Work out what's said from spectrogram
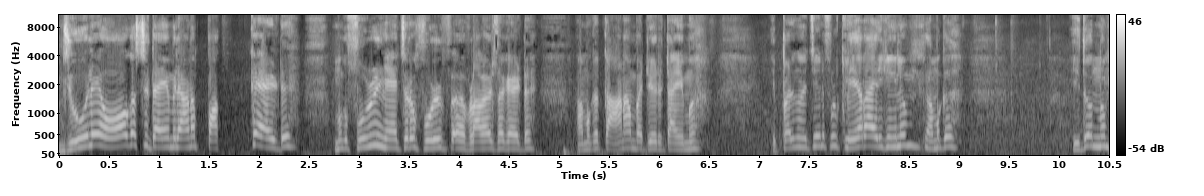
ജൂലൈ ഓഗസ്റ്റ് ടൈമിലാണ് പക്കയായിട്ട് നമുക്ക് ഫുൾ നേച്ചറും ഫുൾ ഫ്ലവേഴ്സൊക്കെ ആയിട്ട് നമുക്ക് കാണാൻ പറ്റിയ ഒരു ടൈം ഇപ്പോഴെന്ന് വെച്ച് കഴിഞ്ഞാൽ ഫുൾ ക്ലിയർ ആയിരിക്കെങ്കിലും നമുക്ക് ഇതൊന്നും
